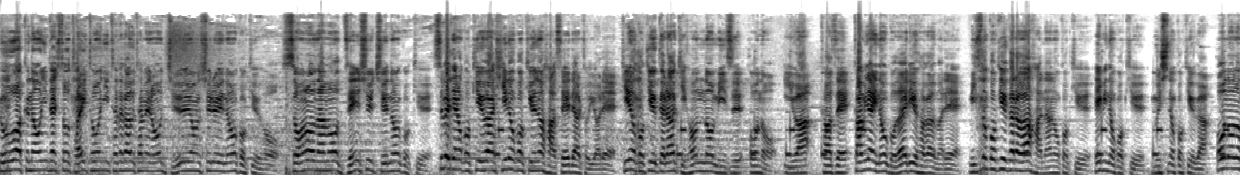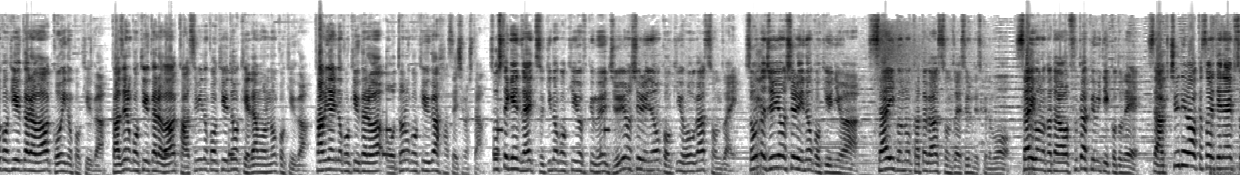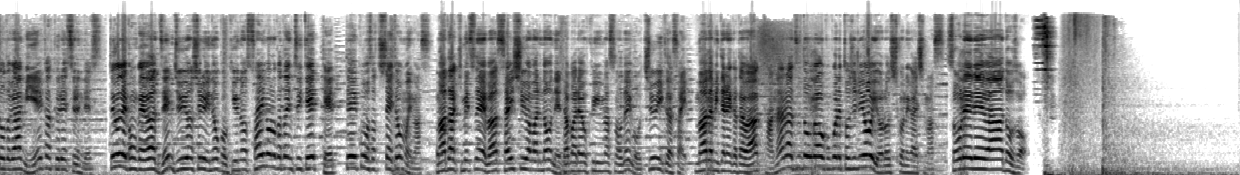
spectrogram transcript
凶悪な鬼たちと対等に戦うための14種類の呼吸法。その名も全集中の呼吸。すべての呼吸は火の呼吸の派生であると言われ、火の呼吸から基本の水、炎、岩、風、雷の五大流派が生まれ、水の呼吸からは花の呼吸、蛇の呼吸、虫の呼吸が、炎の呼吸からは恋の呼吸が、風の呼吸からは霞の呼吸と毛玉の呼吸が、雷の呼吸からは音の呼吸が発生しました。そして現在、月の呼吸を含む14種類の呼吸法が存在。そそんな14種類の呼吸には、最後の型が存在するんですけども、最後の型を深く見ていくことで、作中では明かされていないエピソードが見え隠れするんです。ということで今回は全14種類の呼吸の最後の型について徹底考察したいと思います。また、鬼滅の刃最終話までのネタバレを含みますのでご注意ください。まだ見てない方は必ず動画をここで閉じるようよろしくお願いします。それでは、どうぞ。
